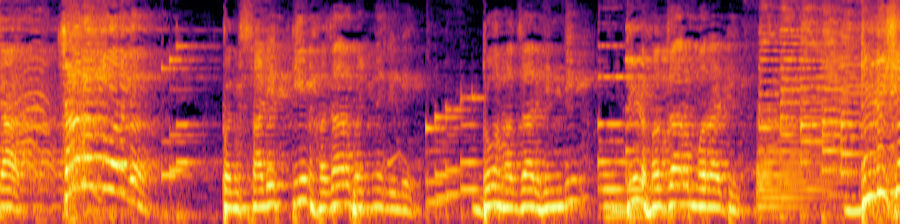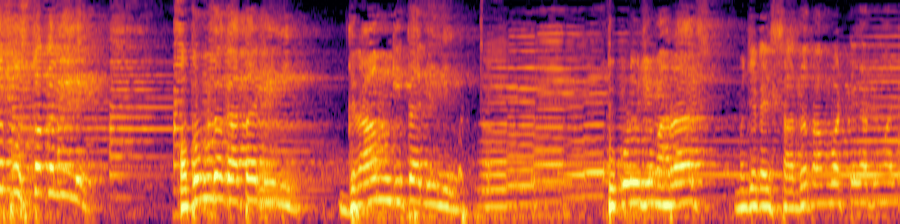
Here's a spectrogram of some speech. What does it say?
चार. चारच वर्ग. पण साडेतीन हजार भजने लिहिले. दोन हजार हिंदी दीड हजार मराठी. दीडशे पुस्तकं लिहिले. अभंग गाथा लिहिली. ग्रामगीता लिहिली. तुकडोजी महाराज म्हणजे काही साधं काम वाटते का तुम्हाला?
